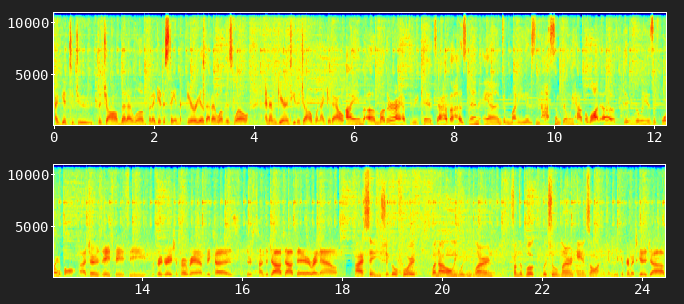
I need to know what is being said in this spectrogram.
I get to do the job that I love, but I get to stay in the area that I love as well, and I'm guaranteed a job when I get out. I'm a mother, I have three kids, I have a husband, and money is not something we have a lot of. It really is affordable. I chose the HVAC refrigeration program because there's tons of jobs out there right now. I say you should go for it, but not only will you learn from the book, but you'll learn hands-on. And you can pretty much get a job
